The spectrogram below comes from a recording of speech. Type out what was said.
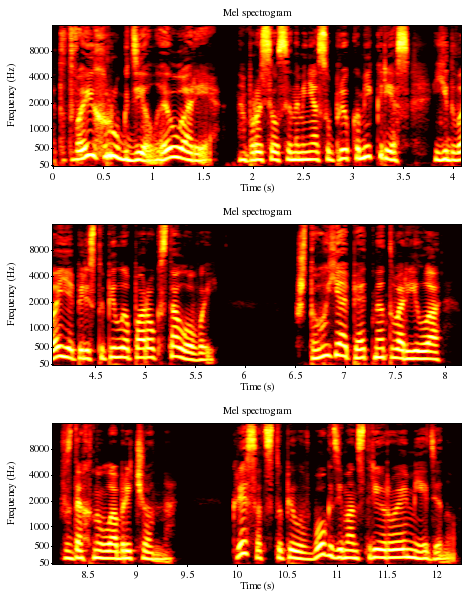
«Это твоих рук дело, Элария!» — набросился на меня с упреками Крес, едва я переступила порог столовой. «Что я опять натворила?» — вздохнула обреченно. Крес отступил в бок, демонстрируя медину.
